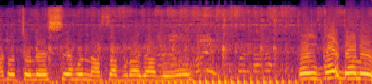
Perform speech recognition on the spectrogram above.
অটো চলে এসছে এখন নার্সাপুরা যাবে। এই উপায় বলো।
